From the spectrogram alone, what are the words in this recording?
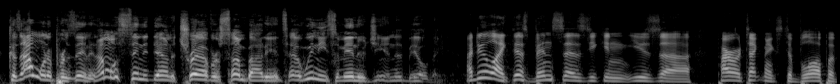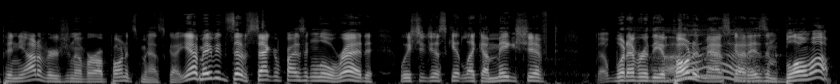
because I want to present it. I'm gonna send it down to Trev or somebody and tell we need some energy in the building. I do like this. Ben says you can use uh, pyrotechnics to blow up a pinata version of our opponent's mascot. Yeah, maybe instead of sacrificing a little red, we should just get like a makeshift, uh, whatever the opponent mascot is, and blow them up.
